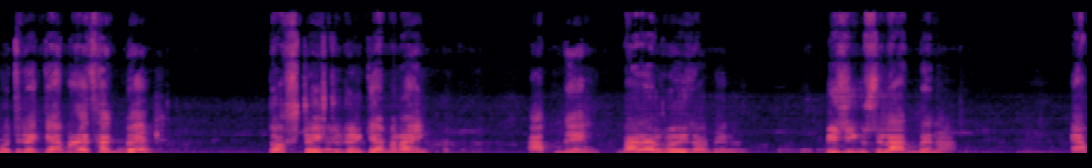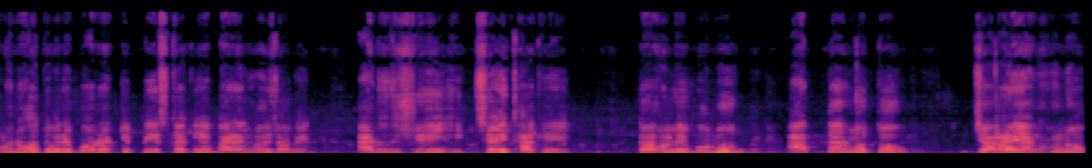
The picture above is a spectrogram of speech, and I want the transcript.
প্রতিটা ক্যামেরায় থাকবে, দশটা স্টুডেন্ট ক্যামেরায় আপনি ভাইরাল হয়ে যাবেন। বেশি কিছু লাগবে না। এমনও হতে পারে বড় একটি পেজ থাকলে ভাইরাল হয়ে যাবেন। আর যদি সেই ইচ্ছাই থাকে, তাহলে বলুন, আপনার মতো যারা এখনও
